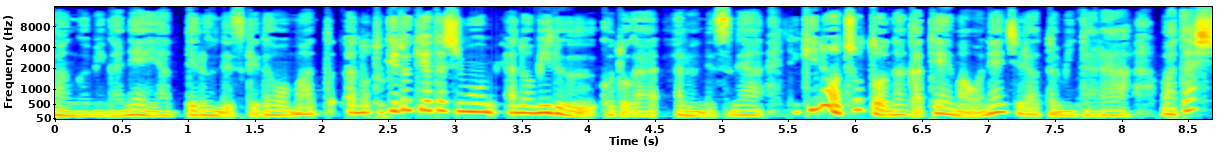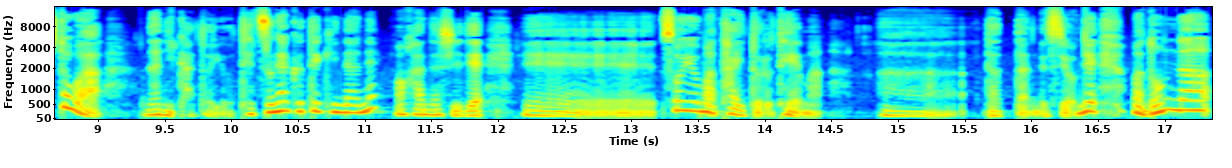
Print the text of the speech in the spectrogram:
番組がねやってるんですけど、まあ、あの時々私もあの見ることがあるんですが昨日ちょっとなんかテーマをねちらっと見たら「私とは何か」という哲学的なねお話で、えー、そういうまあタイトルテーマあだったんですよ。で、まあ、どんな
